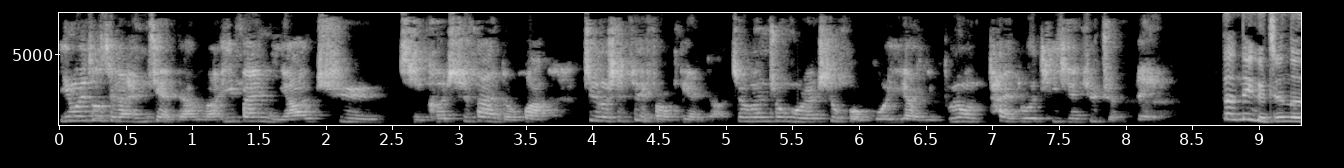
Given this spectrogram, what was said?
因为做起来很简单嘛，一般你要去请客吃饭的话，这个是最方便的，就跟中国人吃火锅一样，你不用太多提前去准备。但那个真的。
